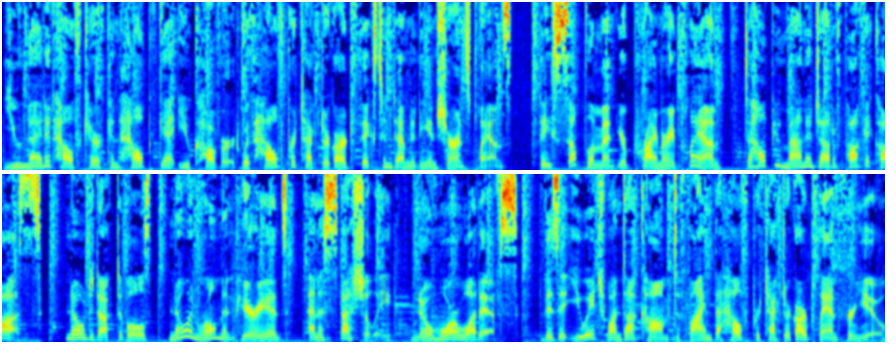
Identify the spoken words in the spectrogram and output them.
United Healthcare can help get you covered with Health Protector Guard fixed indemnity insurance plans. They supplement your primary plan to help you manage out of pocket costs. No deductibles, no enrollment periods, and especially no more what ifs. Visit uh1.com to find the Health Protector Guard plan for you.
